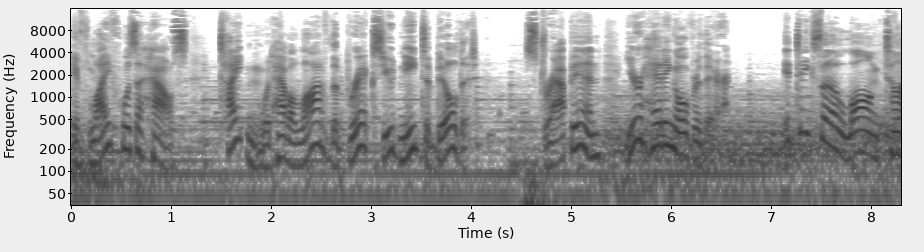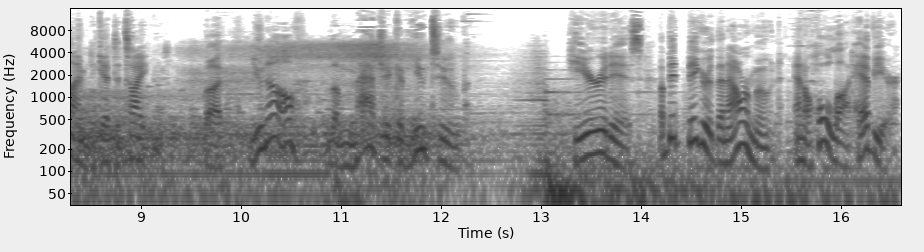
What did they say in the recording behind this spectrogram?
If life was a house, Titan would have a lot of the bricks you'd need to build it. Strap in, you're heading over there. It takes a long time to get to Titan, but you know, the magic of YouTube. Here it is, a bit bigger than our moon and a whole lot heavier.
